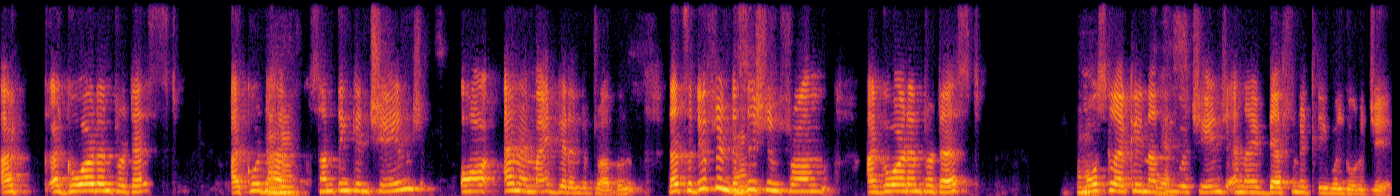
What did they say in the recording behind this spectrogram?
i i go out and protest i could have mm-hmm. something can change or and i might get into trouble that's a different mm-hmm. decision mm-hmm. from i go out and protest Mm-hmm. most likely nothing yes. will change and i definitely will go to jail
